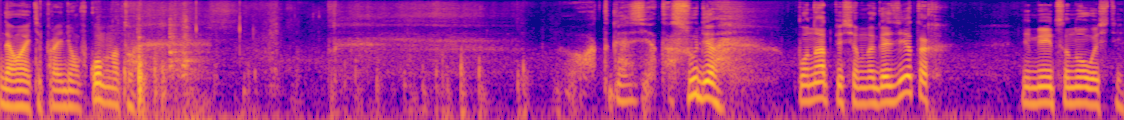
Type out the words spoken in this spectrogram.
Давайте пройдем в комнату. Вот газета. Судя по надписям на газетах имеются новости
